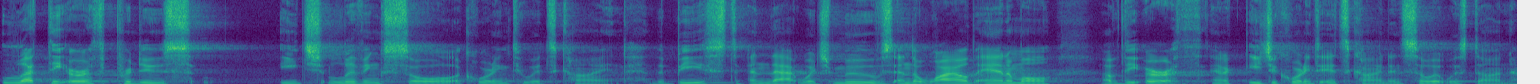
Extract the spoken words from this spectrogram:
let the earth produce each living soul according to its kind, the beast and that which moves, and the wild animal of the earth, and each according to its kind. And so it was done.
